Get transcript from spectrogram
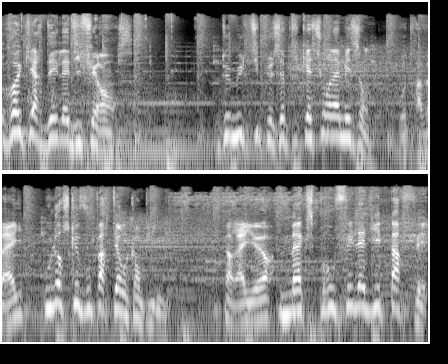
Regardez la différence. De multiples applications à la maison, au travail ou lorsque vous partez en camping. Par ailleurs, MaxProof est l'allié parfait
